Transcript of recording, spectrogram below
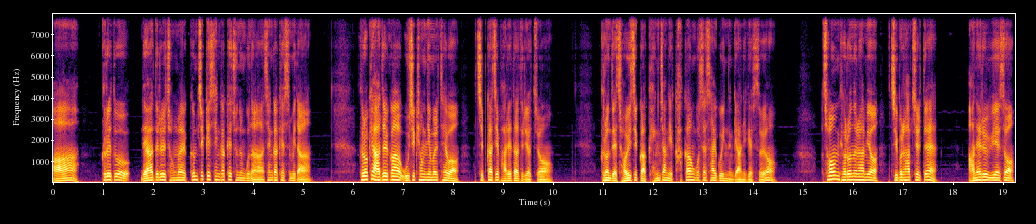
아, 그래도 내 아들을 정말 끔찍히 생각해 주는구나 생각했습니다. 그렇게 아들과 우식 형님을 태워 집까지 바래다 드렸죠. 그런데 저희 집과 굉장히 가까운 곳에 살고 있는 게 아니겠어요? 처음 결혼을 하며 집을 합칠 때 아내를 위해서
